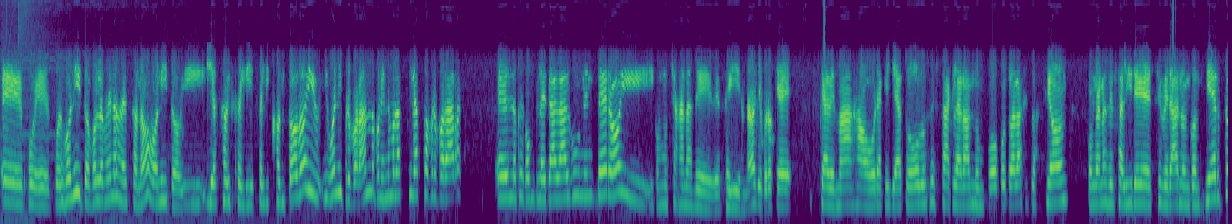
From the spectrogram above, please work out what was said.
eh, pues, pues bonito, por lo menos eso, ¿no? Bonito. Y, yo estoy feliz, feliz con todo y, bueno, y preparando, poniéndome las pilas para preparar eh, lo que completa el álbum entero y, con muchas ganas de, seguir, ¿no? Yo creo que, que además ahora que ya todo se está aclarando un poco, toda la situación, con ganas de salir este verano en concierto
